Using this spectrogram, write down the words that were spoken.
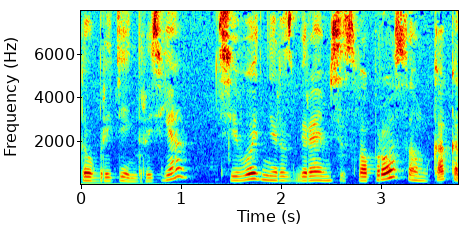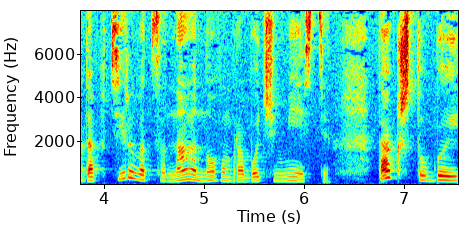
Добрый день, друзья! Сегодня разбираемся с вопросом, как адаптироваться на новом рабочем месте, так, чтобы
